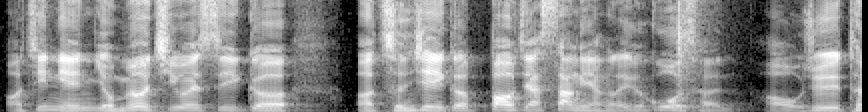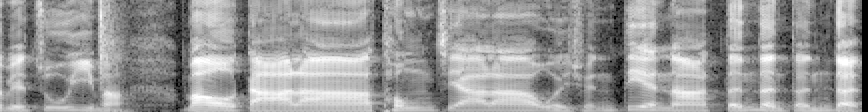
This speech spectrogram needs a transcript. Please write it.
啊，今年有没有机会是一个啊呈现一个报价上扬的一个过程？哦，我就特别注意嘛，茂达啦、通家啦、伟诠电呐等等等等。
